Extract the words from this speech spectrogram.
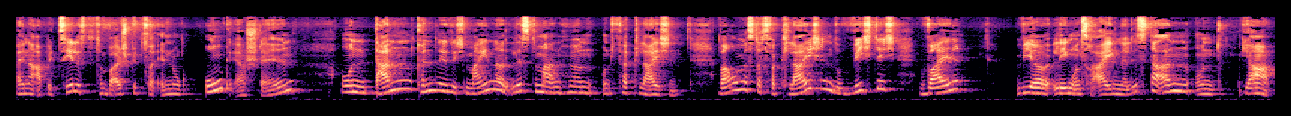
eine ABC-Liste zum Beispiel zur Endung ung erstellen und dann können Sie sich meine Liste mal anhören und vergleichen. Warum ist das Vergleichen so wichtig? Weil wir legen unsere eigene Liste an und ja,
